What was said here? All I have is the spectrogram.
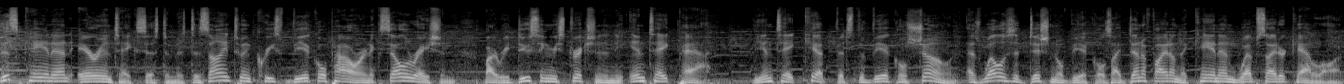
This K&N air intake system is designed to increase vehicle power and acceleration by reducing restriction in the intake path. The intake kit fits the vehicles shown as well as additional vehicles identified on the K&N website or catalog.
